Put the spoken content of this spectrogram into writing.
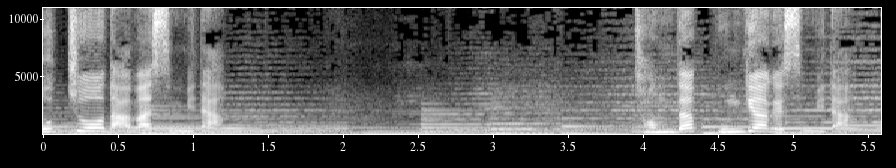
오초 남았습니다. 정답 공개하겠습니다.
